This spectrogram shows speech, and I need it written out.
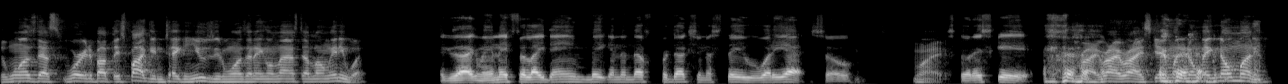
The ones that's worried about their spot getting taken usually the ones that ain't gonna last that long anyway. Exactly, and they feel like they ain't making enough production to stay with what he at. So. Right. So they scared. right, right, right. Scared money don't make no money.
